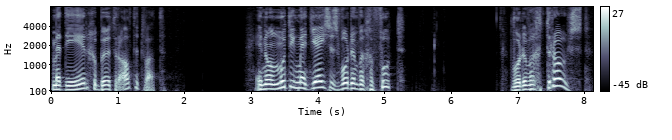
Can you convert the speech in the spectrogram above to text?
met de Heer gebeurt er altijd wat. In een ontmoeting met Jezus worden we gevoed. Worden we getroost.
